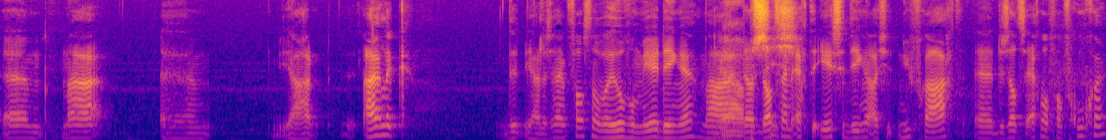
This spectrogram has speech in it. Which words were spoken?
Ehm, maar ehm, ja, eigenlijk. De- ja, er zijn vast nog wel heel veel meer dingen. Maar Ja, dat, dat zijn echt de eerste dingen als je het nu vraagt. Eh, dus dat is echt wel van vroeger.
